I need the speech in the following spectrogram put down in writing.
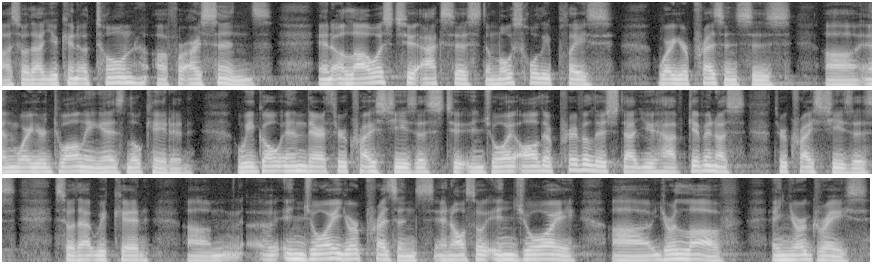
uh, so that you can atone uh, for our sins and allow us to access the most holy place where your presence is uh, and where your dwelling is located. We go in there through Christ Jesus to enjoy all the privilege that you have given us through Christ Jesus so that we could um, uh, enjoy your presence and also enjoy uh, your love and your grace.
